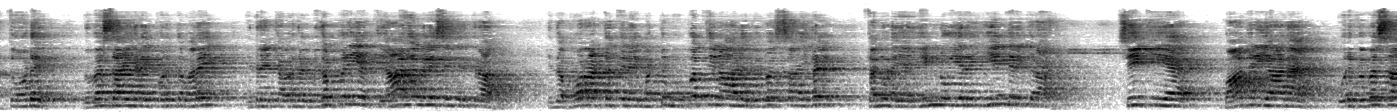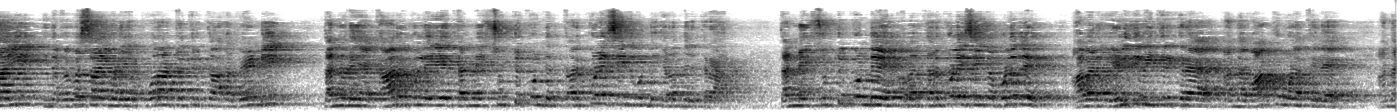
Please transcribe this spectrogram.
அத்தோடு விவசாயிகளை பொறுத்தவரை இன்றைக்கு அவர்கள் மிகப்பெரிய தியாகங்களை செய்திருக்கிறார்கள். இந்த போராட்டத்திலே மட்டும் முப்பத்தி நாலு விவசாயிகள் தன்னுடைய இன்னுயிரை ஈந்திருக்கிறார்கள் சீக்கிய மாதிரியான ஒரு விவசாயி இந்த விவசாயிகளுடைய போராட்டத்திற்காக வேண்டி தன்னுடைய காருக்குள்ளேயே தன்னை சுட்டுக் கொண்டு தற்கொலை செய்து கொண்டு இறந்திருக்கிறார். தன்னை சுட்டுக் கொண்டு அவர் தற்கொலை செய்த பொழுது அவர் எழுதி வைத்திருக்கிற அந்த வாக்குமூலத்திலே அந்த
